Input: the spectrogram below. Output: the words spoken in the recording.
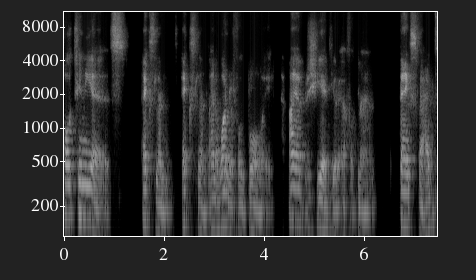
for 10 years. Excellent, excellent, and a wonderful boy. I appreciate your effort, man. Thanks, Fahad.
